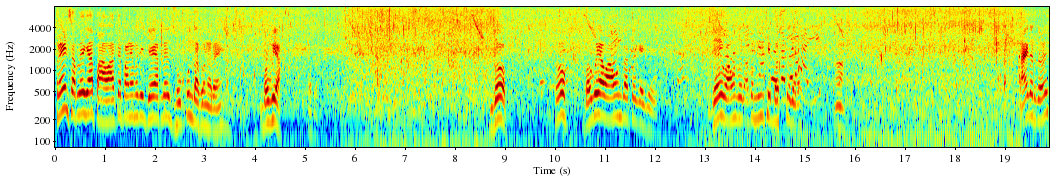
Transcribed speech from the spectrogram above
फ्रेंड्स आपल्याला या पा वाहत्या पाण्यामध्ये जय आपल्याला झोपून दाखवणार आहे. बघूया. असं. झोप. झोप. बघूया वाहून जाते काय ते. जय वाहून जात आता मी इथे बसतो जरा. हां. काय करतोयस?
